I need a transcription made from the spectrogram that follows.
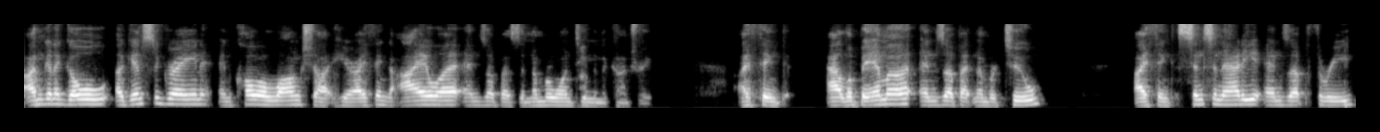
I'm going to go against the grain and call a long shot here. I think Iowa ends up as the number one team in the country. I think Alabama ends up at number two. I think Cincinnati ends up three,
